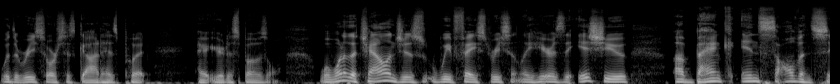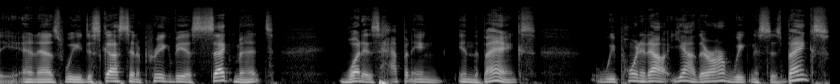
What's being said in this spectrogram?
with the resources God has put at your disposal. Well, one of the challenges we've faced recently here is the issue of bank insolvency. And as we discussed in a previous segment, what is happening in the banks, we pointed out, yeah, there are weaknesses. Banks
